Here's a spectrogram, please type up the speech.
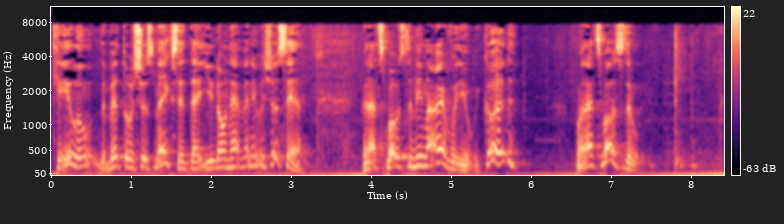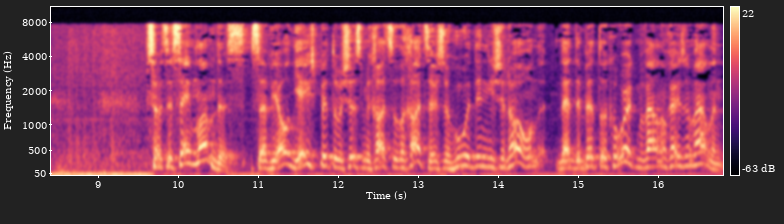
ki'ilu, the bit rishos makes it that you don't have any rishos here. We're not supposed to be ma'ariv with you. We could, we're not supposed to. So it's the same lumdus. So if you hold yesh bit rishos michatzir lechatzir, so who would then you should hold that the bit could work mevalin chayz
